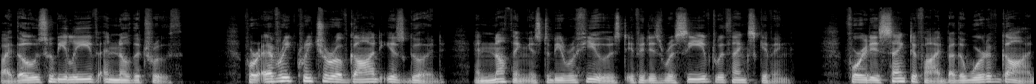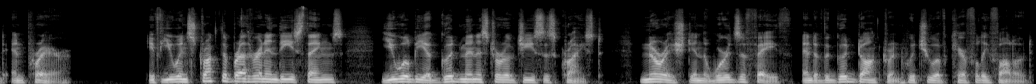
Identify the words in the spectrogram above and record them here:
by those who believe and know the truth. For every creature of God is good, and nothing is to be refused if it is received with thanksgiving for it is sanctified by the word of God and prayer. If you instruct the brethren in these things, you will be a good minister of Jesus Christ, nourished in the words of faith and of the good doctrine which you have carefully followed.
